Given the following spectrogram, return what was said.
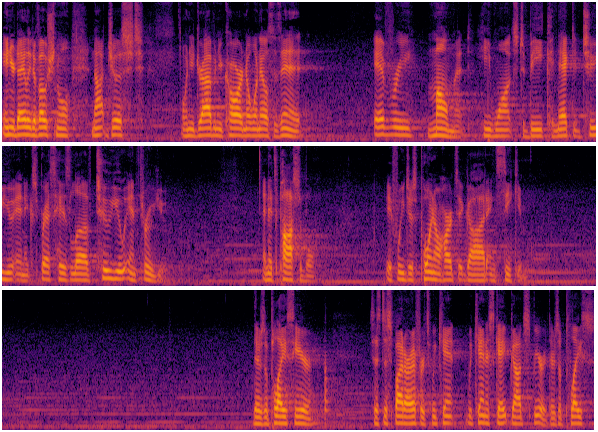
in your daily devotional, not just when you drive in your car and no one else is in it. Every moment, He wants to be connected to you and express His love to you and through you. And it's possible if we just point our hearts at God and seek Him. There's a place here. It says, despite our efforts, we can't, we can't escape God's Spirit. There's a place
